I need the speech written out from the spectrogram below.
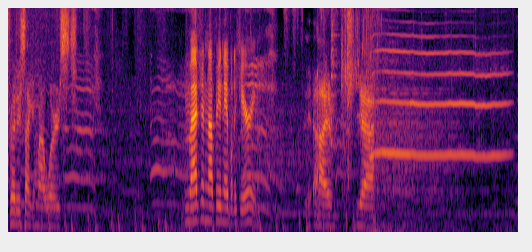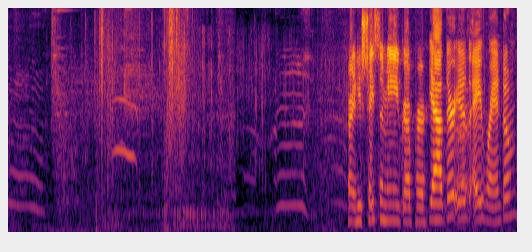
Freddy's like my worst. Imagine not being able to hear him. I, yeah. Alright, he's chasing me. Grab her. Yeah, there is a random.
